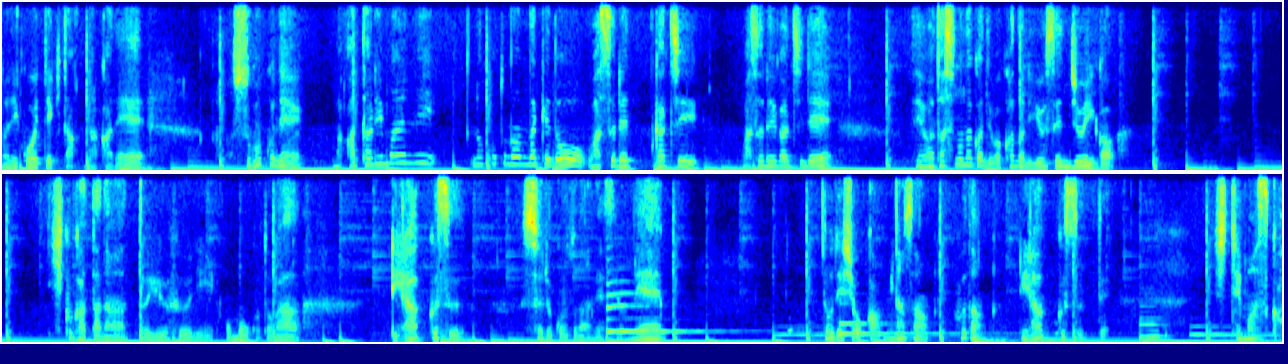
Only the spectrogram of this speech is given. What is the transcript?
乗り越えてきた中であのすごくね、まあ、当たり前にのことなんだけど忘れがち忘れがちでで私の中ではかなり優先順位が低かったなというふうに思うことがリラックスすることなんですよね。どうでしょうか？皆さん普段リラックスってしてますか？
